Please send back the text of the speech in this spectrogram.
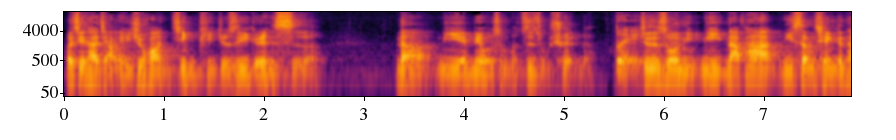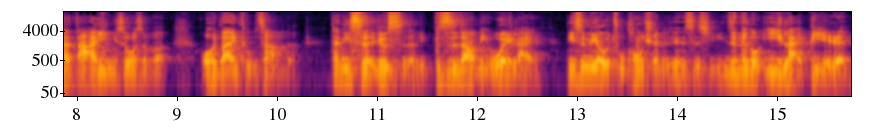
而且他讲了一句话很精辟，就是一个人死了，那你也没有什么自主权了。对，就是说你你哪怕你生前跟他答应说什么我会把你土葬的，但你死了就死了，你不知道你未来你是没有主控权的这件事情，你只能够依赖别人。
